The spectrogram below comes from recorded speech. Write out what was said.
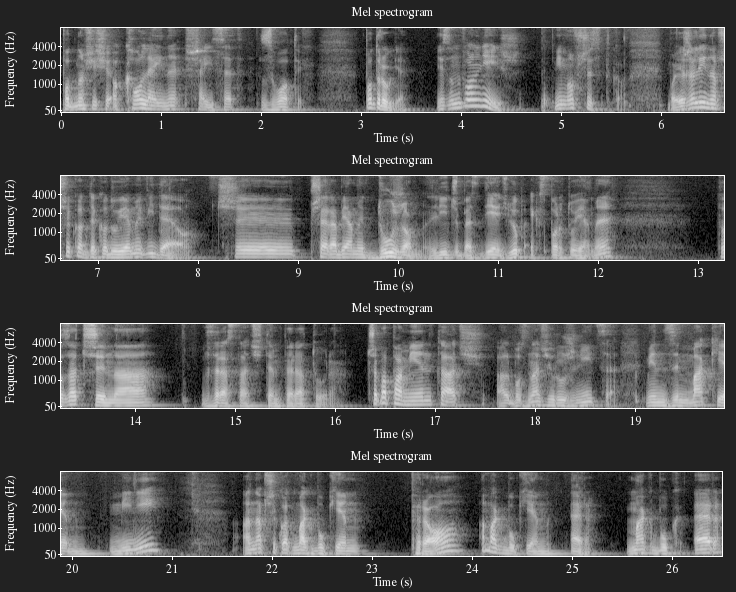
podnosi się o kolejne 600 zł. Po drugie, jest on wolniejszy, mimo wszystko. Bo jeżeli na przykład dekodujemy wideo, czy przerabiamy dużą liczbę zdjęć lub eksportujemy, to zaczyna wzrastać temperatura. Trzeba pamiętać albo znać różnicę między Maciem Mini, a na przykład MacBookiem Pro, a MacBookiem R. MacBook R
